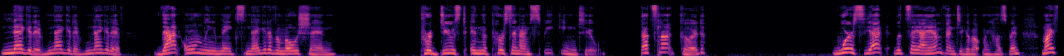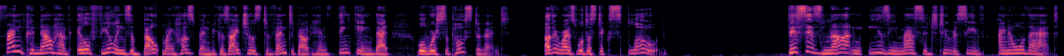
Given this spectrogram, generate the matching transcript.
negative, negative, negative. That only makes negative emotion produced in the person I'm speaking to. That's not good. Worse yet, let's say I am venting about my husband. My friend could now have ill feelings about my husband because I chose to vent about him, thinking that, well, we're supposed to vent. Otherwise, we'll just explode. This is not an easy message to receive. I know that.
